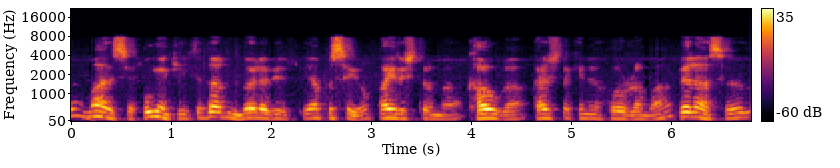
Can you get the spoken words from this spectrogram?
aranırdı. Maalesef bugünkü iktidarın böyle bir yapısı yok. Ayrıştırma, kavga, karşıdakini horlama, velhasıl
